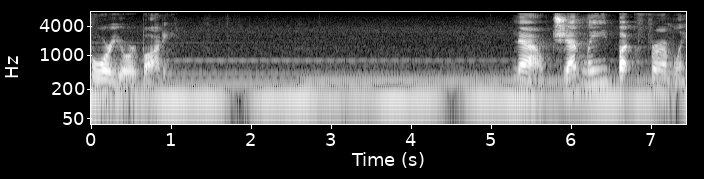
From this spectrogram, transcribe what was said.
for your body. Now, gently but firmly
